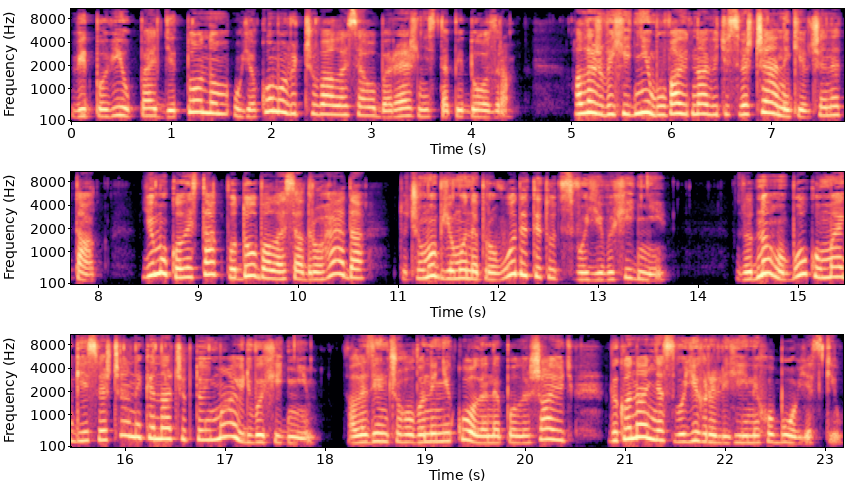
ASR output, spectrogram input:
відповів Педді тоном, у якому відчувалася обережність та підозра. Але ж вихідні бувають навіть у священиків, чи не так? Йому колись так подобалася дрогеда, то чому б йому не проводити тут свої вихідні? З одного боку, Мегі і священики начебто й мають вихідні, але з іншого вони ніколи не полишають виконання своїх релігійних обов'язків.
